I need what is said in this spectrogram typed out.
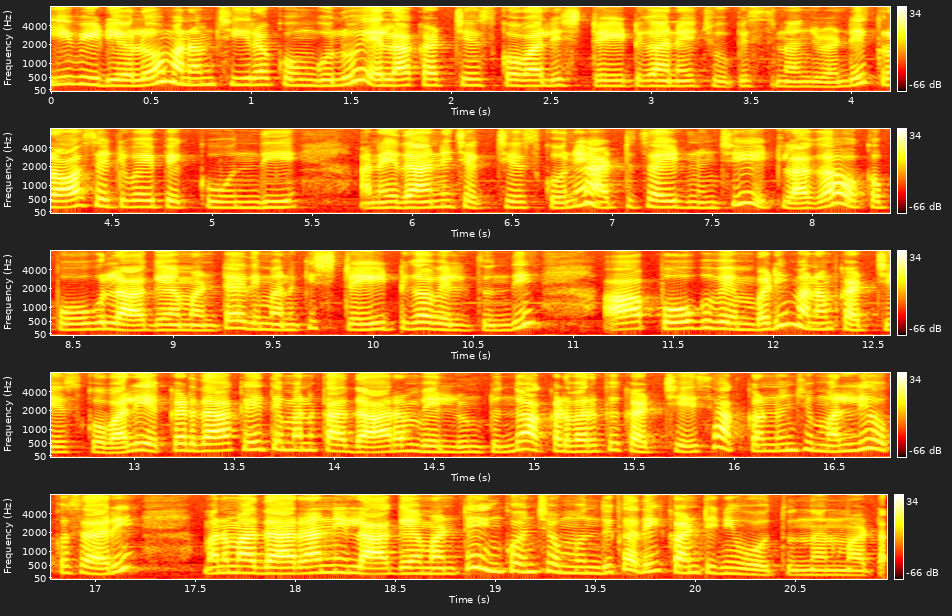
ఈ వీడియోలో మనం చీర కొంగులు ఎలా కట్ చేసుకోవాలి స్ట్రైట్గానే చూపిస్తున్నాను చూడండి. క్రాస్ ఎటువైపు ఎక్కువ ఉంది అనే దాన్ని చెక్ చేసుకొని అటు సైడ్ నుంచి ఇట్లాగా ఒక పోగు లాగామంటే అది మనకి స్ట్రైట్గా వెళ్తుంది. ఆ పోగు వెంబడి మనం కట్ చేసుకోవాలి. ఎక్కడ దాకైతే అయితే మనకు ఆ దారం వెళ్ళుంటుందో అక్కడ వరకు కట్ చేసి అక్కడ నుంచి మళ్ళీ ఒకసారి మనం ఆ దారాన్ని లాగామంటే ఇంకొంచెం ముందుకు అది కంటిన్యూ అవుతుంది అనమాట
